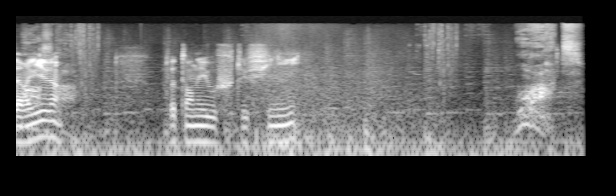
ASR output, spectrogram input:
T'arrives? Toi t'en es où? Tu finis? What?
